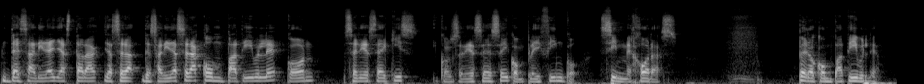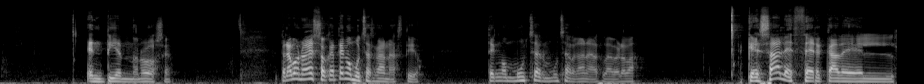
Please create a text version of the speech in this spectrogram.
De salida ya estará. Ya será. De salida será compatible con Series X y con Series S y con Play 5. Sin mejoras. Pero compatible. Entiendo, no lo sé. Pero bueno, eso, que tengo muchas ganas, tío. Tengo muchas, muchas ganas, la verdad que sale cerca del...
